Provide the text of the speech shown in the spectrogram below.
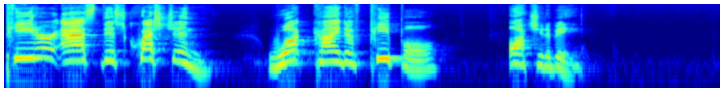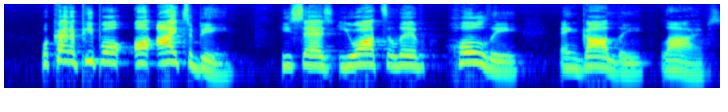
Peter asked this question What kind of people ought you to be? What kind of people ought I to be? He says, You ought to live holy and godly lives.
